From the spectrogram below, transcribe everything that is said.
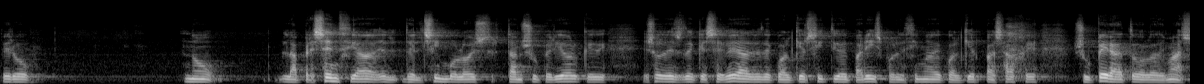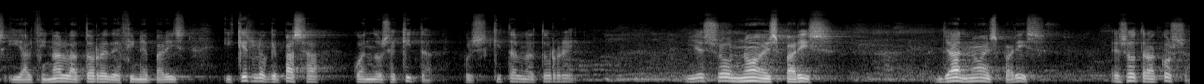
pero no, la presencia del símbolo es tan superior que eso desde que se vea desde cualquier sitio de París, por encima de cualquier pasaje, supera todo lo demás. Y al final la torre define París. ¿Y qué es lo que pasa cuando se quita? Pues quitan la torre y eso no es París ya no es París, es otra cosa.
